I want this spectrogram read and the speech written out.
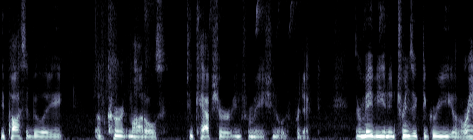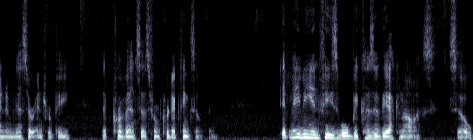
the possibility of current models to capture information or to predict. There may be an intrinsic degree of randomness or entropy that prevents us from predicting something. It may be infeasible because of the economics. So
